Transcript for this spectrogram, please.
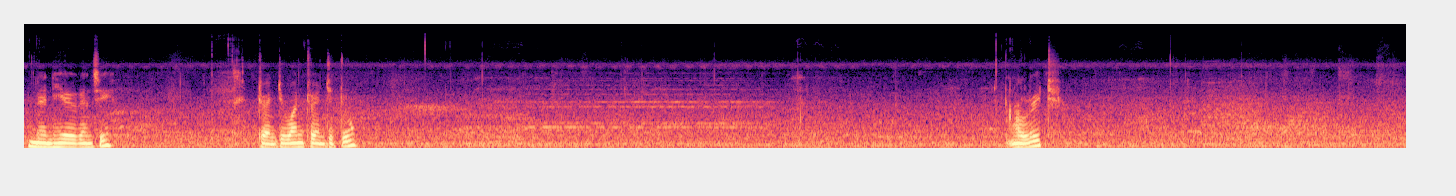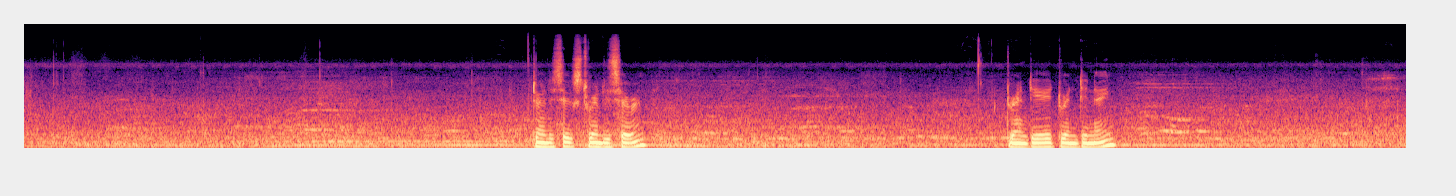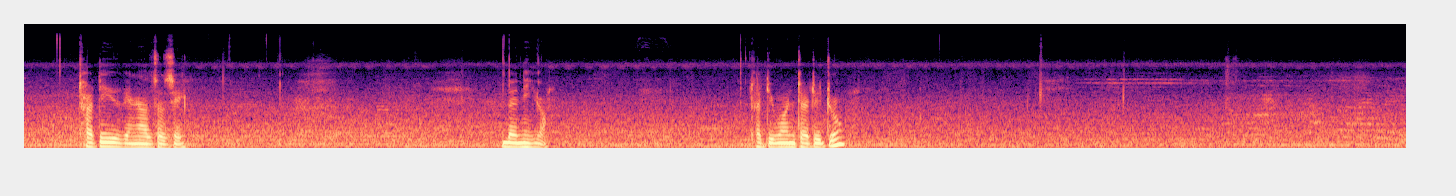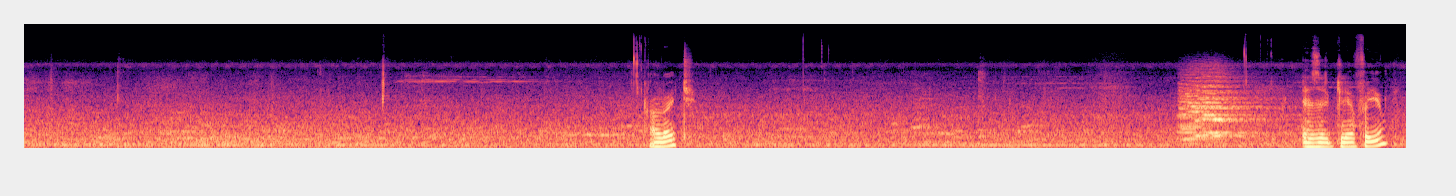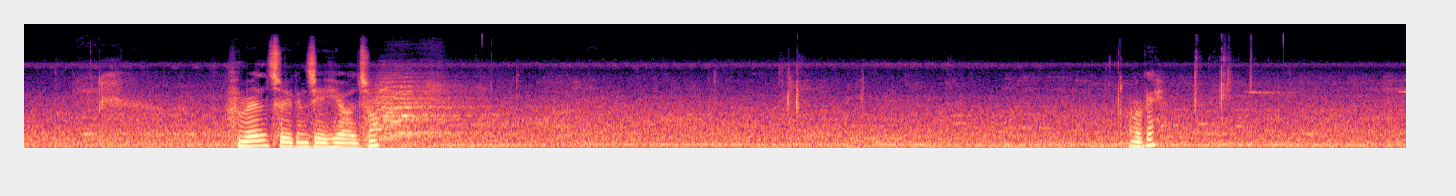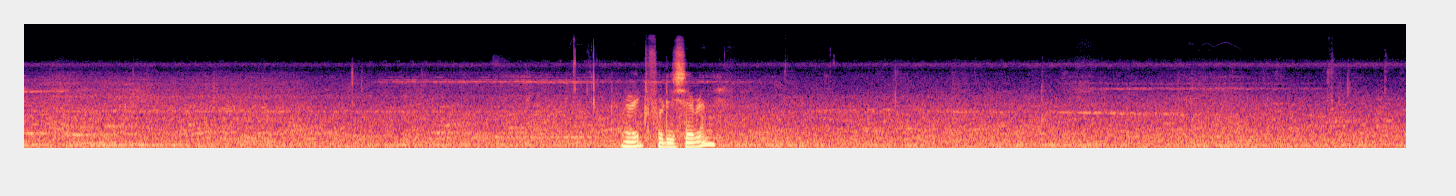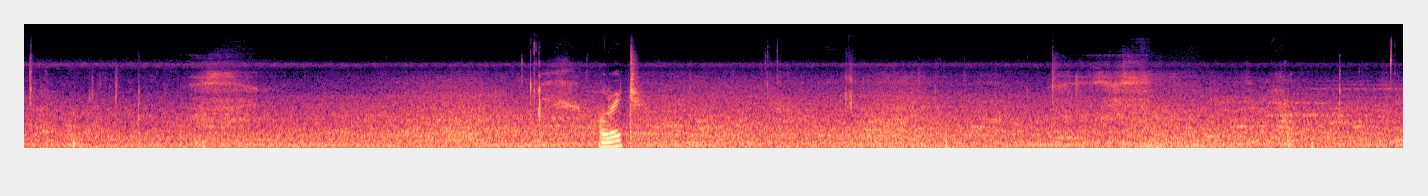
19 then here you can see. 21 22 all right. Twenty-six, twenty-seven, twenty-eight, twenty-nine, thirty. you can also say then here. 31 32 all right. Is it clear for you? Well so you can see here also okay. Right 47 all right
